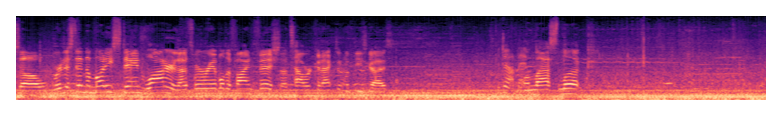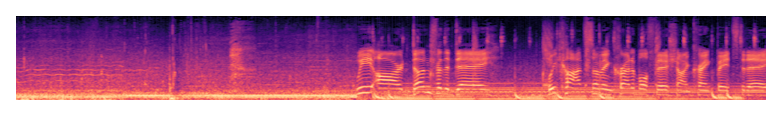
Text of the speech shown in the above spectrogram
So we're just in the muddy stained water. That's where we're able to find fish. That's how we're connecting with these guys. Good job, man. One last look. We are done for the day. We caught some incredible fish on crankbaits today.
